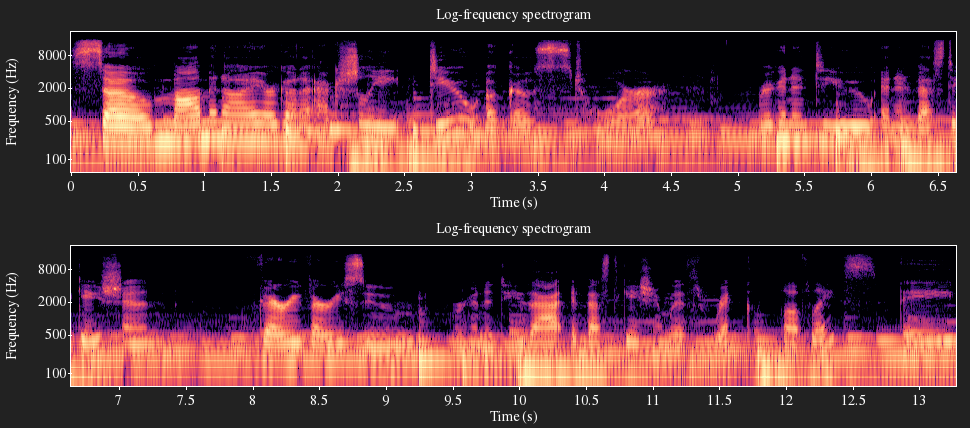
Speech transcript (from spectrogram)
So, mom and I are going to actually do a ghost tour. We're going to do an investigation very, very soon. We're going to do that investigation with Rick Loveless. They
